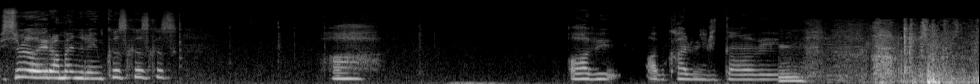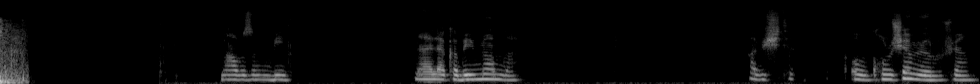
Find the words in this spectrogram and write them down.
Bismillahirrahmanirrahim. Kız kız kız. Ah. Abi. Abi kalbim gitti abi. Nabzım bin. Ne alaka bilmiyorum da. Abi işte. Oğlum konuşamıyorum şu an.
